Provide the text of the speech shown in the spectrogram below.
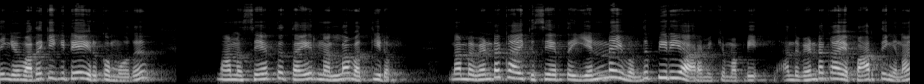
நீங்கள் வதக்கிக்கிட்டே இருக்கும் போது நாம் சேர்த்த தயிர் நல்லா வத்திடும். நம்ம வெண்டைக்காய்க்கு சேர்த்த எண்ணெய் வந்து பிரிய ஆரம்பிக்கும் அப்படி. அந்த வெண்டைக்காயை பார்த்தீங்கன்னா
